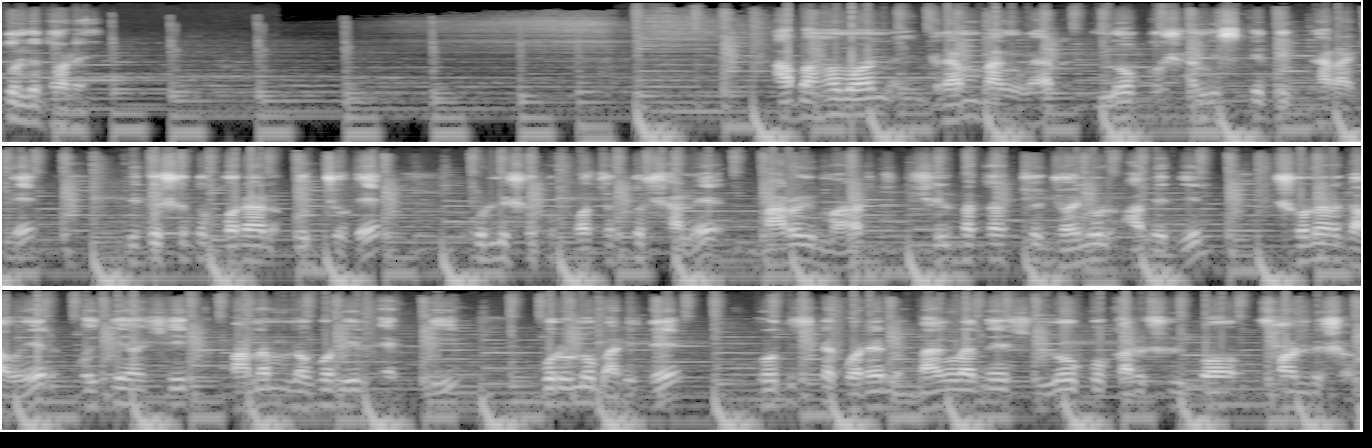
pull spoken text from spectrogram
তুলে ধরে। আবাহমান গ্রাম বাংলার লোক সাংস্কৃতিক ধারাকে বিকশিত করার উদ্যোগে উনিশশো পঁচাত্তর সালে বারোই মার্চ শিল্পাচার্য জয়নুল আবেদিন সোনারগাঁওয়ের ঐতিহাসিক পানাম নগরীর একটি পুরনো বাড়িতে প্রতিষ্ঠা করেন বাংলাদেশ লোক ও কারুশিল্প ফাউন্ডেশন।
